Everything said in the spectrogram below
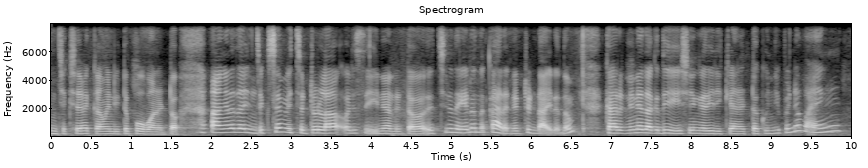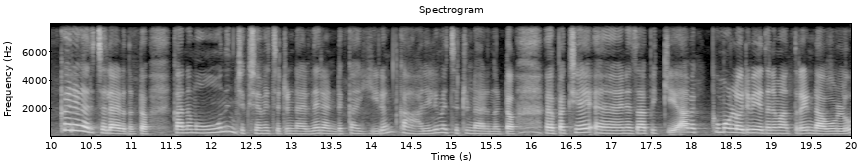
ഇഞ്ചക്ഷൻ വെക്കാൻ വേണ്ടിയിട്ട് പോവാണ് കേട്ടോ അങ്ങനെ അതാ ഇഞ്ചക്ഷൻ വെച്ചിട്ടുള്ള ഒരു സീനാണ് കേട്ടോ ഇച്ചിരി നേരം ഒന്ന് കരഞ്ഞിട്ടുണ്ടായിരുന്നു. കരഞ്ഞിനെ അതൊക്കെ ദേഷ്യം കയറി ഇരിക്കാൻ കേട്ടോ കുഞ്ഞിപ്പെണ്ണ് ഭയങ്കര കരച്ചിലായിരുന്നു കേട്ടോ കാരണം മൂന്ന് ഇഞ്ചക്ഷൻ വെച്ചിട്ടുണ്ടായിരുന്നു. രണ്ട് കയ്യിലും കാലിലും വെച്ചിട്ടുണ്ടായിരുന്നു കേട്ടോ പക്ഷേ നസാപ്പിക്ക് ആ വെക്കുമുള്ള ഒരു വേദന മാത്രമേ ഉണ്ടാവുള്ളൂ.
